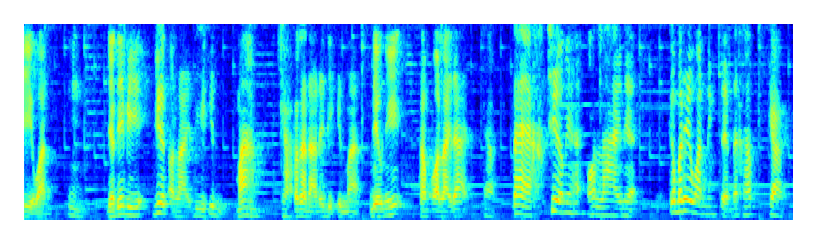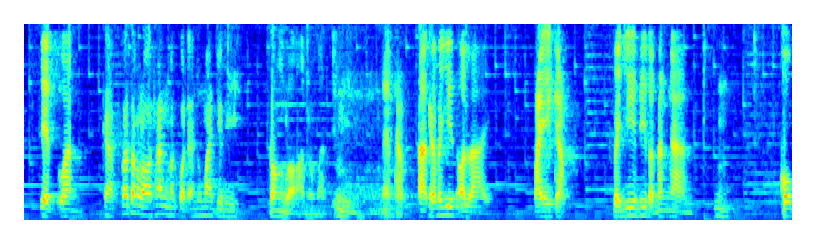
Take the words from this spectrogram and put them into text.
กี่วันอืมเดี๋ยวนี้มียื่นออนไลน์ดีขึ้นมากครับพัฒนาได้ดีขึ้นมาก เดี๋ยวนี้ทำออนไลน์ได้ครับแต่เชื่อไหมฮะออนไลน์เนี่ยก็ไม่ได้วันหนึ่งเสร็จนะครับครับเจ็ดวันครับก็ต้องรอท่านมากดอนุมัติอยู่ดี ต้องรออนุมัติอยู่อืมนะครับอาจจะไม่ยื่นออนไลน์ ไปกับไปยื่นที่สำนักงานอืมกรม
